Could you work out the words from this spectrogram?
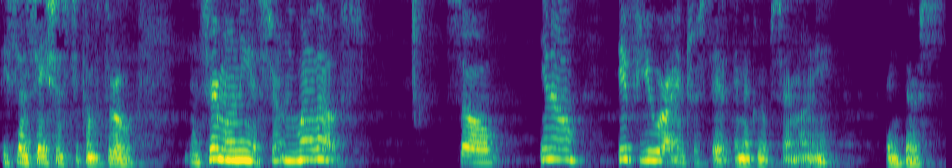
these sensations to come through. And ceremony is certainly one of those. So, you know, if you are interested in a group ceremony, I think there's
